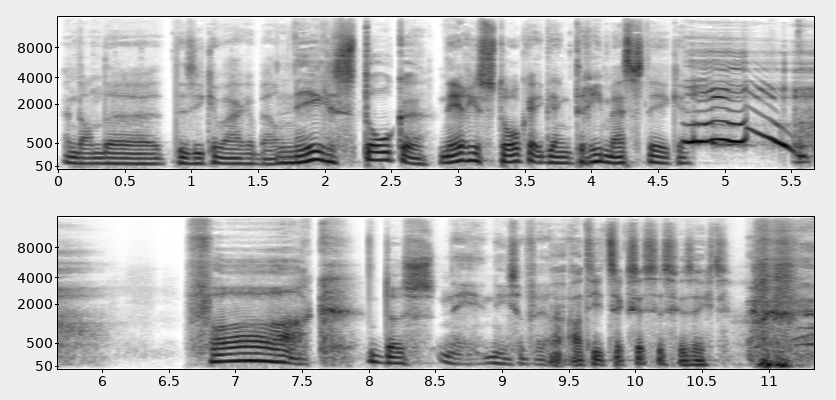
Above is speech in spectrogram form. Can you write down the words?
En dan de, de ziekenwagen bellen. Neergestoken. Neergestoken, ik denk drie messteken. Fuck. Dus nee, niet zoveel. Had hij iets seksistisch gezegd?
